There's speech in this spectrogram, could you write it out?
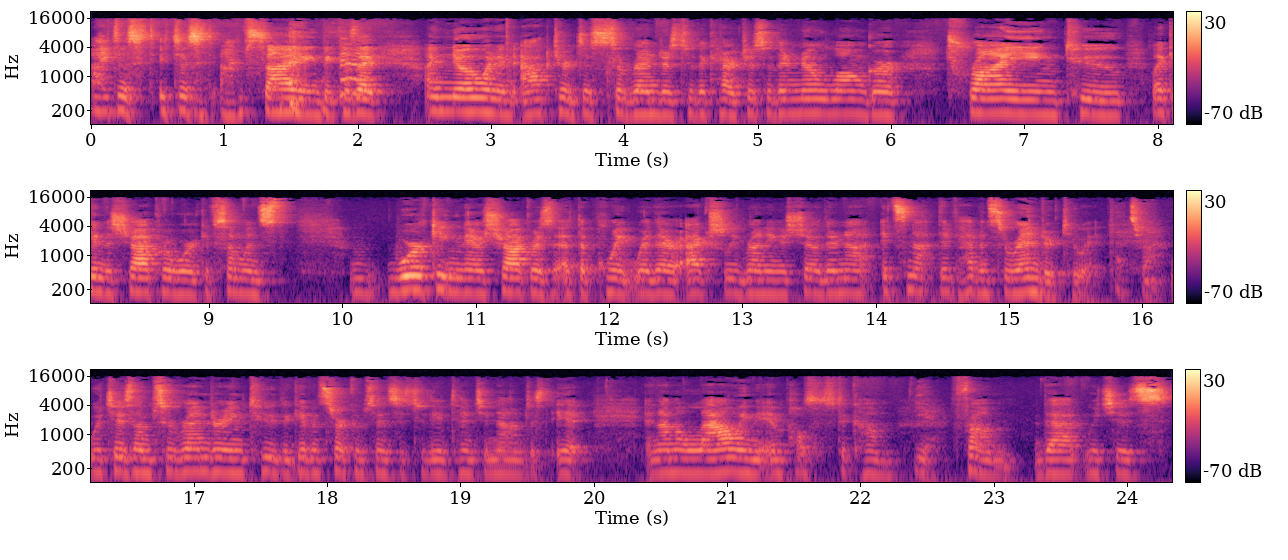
I just, it just, I'm sighing because I, I know when an actor just surrenders to the character, so they're no longer trying to, like in the chakra work, if someone's working their chakras at the point where they're actually running a show, they're not, it's not, they haven't surrendered to it, That's right. which is I'm surrendering to the given circumstances, to the intention, now I'm just it. And I'm allowing the impulses to come Yeah. from that which is,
